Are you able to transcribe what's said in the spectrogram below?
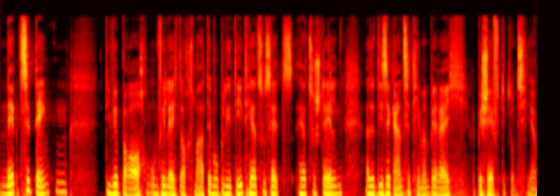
Netze denken die wir brauchen, um vielleicht auch smarte Mobilität herzustellen. Also dieser ganze Themenbereich beschäftigt uns hier.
